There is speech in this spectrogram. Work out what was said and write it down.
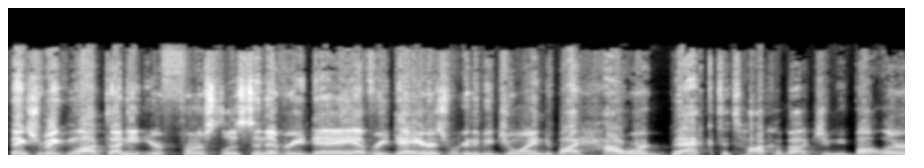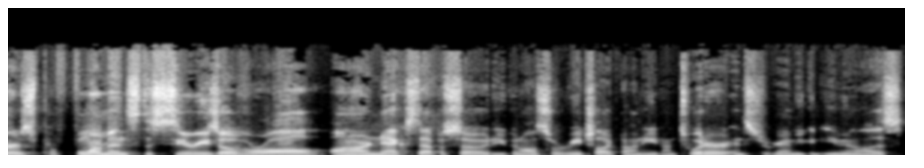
Thanks for making Locked On Heat your first listen every day. Every dayers, we're going to be joined by Howard Beck to talk about Jimmy Butler's performance, the series overall on our next episode. You can also reach Locked On Heat on Twitter, Instagram. You can email us,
